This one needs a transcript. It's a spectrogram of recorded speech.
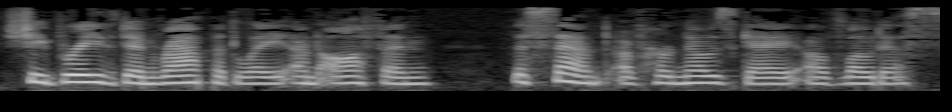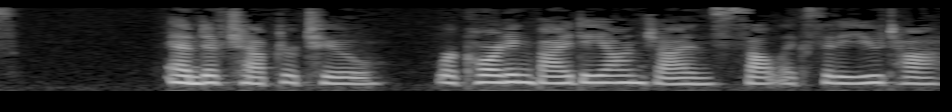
she breathed in rapidly and often the scent of her nosegay of lotus. End of chapter two. Recording by Dion Gines, Salt Lake City, Utah.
